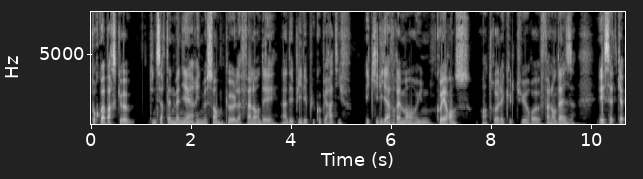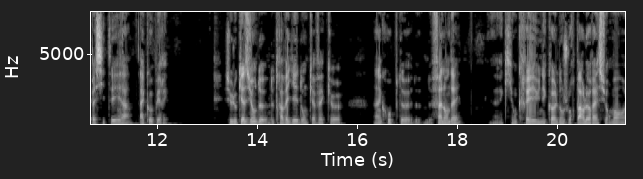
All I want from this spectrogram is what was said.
pourquoi? Parce que d'une certaine manière, il me semble que la Finlande est un des pays les plus coopératifs et qu'il y a vraiment une cohérence entre la culture euh, finlandaise et cette capacité à, coopérer. J'ai eu l'occasion de, travailler donc avec euh, un groupe de, Finlandais euh, qui ont créé une école dont je vous reparlerai sûrement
